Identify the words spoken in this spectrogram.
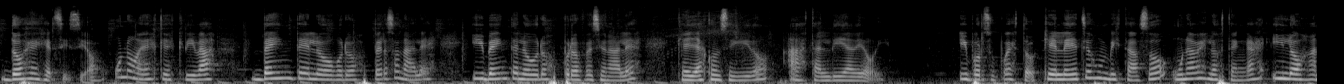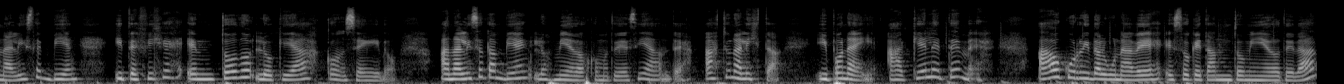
dos ejercicios. Uno es que escribas 20 logros personales y 20 logros profesionales que hayas conseguido hasta el día de hoy. Y por supuesto, que le eches un vistazo una vez los tengas y los analices bien y te fijes en todo lo que has conseguido. Analiza también los miedos, como te decía antes. Hazte una lista y pon ahí, ¿a qué le temes? ¿Ha ocurrido alguna vez eso que tanto miedo te da?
